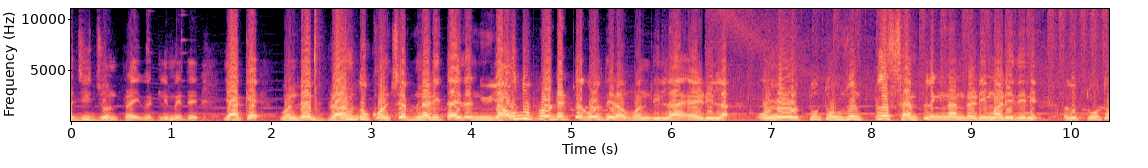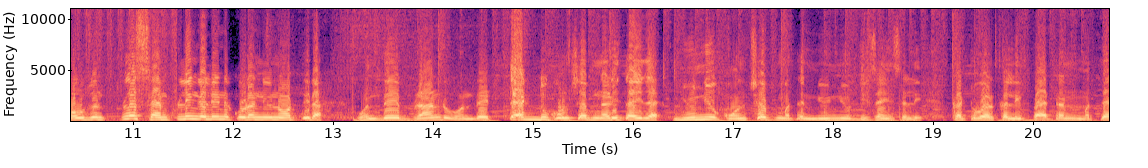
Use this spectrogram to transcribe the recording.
ಅಜಿತ್ ಜೋನ್ ಪ್ರೈವೇಟ್ ಲಿಮಿಟೆಡ್ ಯಾಕೆ? ಒಂದೇ ಬ್ರ್ಯಾಂಡ್ದು ಕಾನ್ಸೆಪ್ಟ್ ನಡೀತಾ ಇದೆ. ನೀವು ಯಾವುದು ಪ್ರಾಡಕ್ಟ್ ತಗೊಳ್ತೀರಾ? ಒಂದಿಲ್ಲ, ಎರಡಿಲ್ಲ. All over two thousand plus sampling ನಾನು ರೆಡಿ ಮಾಡಿದ್ದೀನಿ. ಅದು ಟೂ ತೌಸಂಡ್ ಪ್ಲಸ್ ಸ್ಯಾಂಪ್ಲಿಂಗ್ ಅಲ್ಲಿನೂ ಕೂಡ ನೀವು ನೋಡ್ತೀರಾ. ಒಂದೇ ಬ್ರ್ಯಾಂಡ್ ಒಂದೇ ಟ್ಯಾಗ್ದು ಕಾನ್ಸೆಪ್ಟ್ ನಡೀತಾ ಇದೆ. ನ್ಯೂ ನ್ಯೂ ಕಾನ್ಸೆಪ್ಟ್ ಮತ್ತು ನ್ಯೂ ನ್ಯೂ ಡಿಸೈನ್ಸಲ್ಲಿ ಕಟ್ ವರ್ಕಲ್ಲಿ ಪ್ಯಾಟರ್ನ್ ಮತ್ತೆ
